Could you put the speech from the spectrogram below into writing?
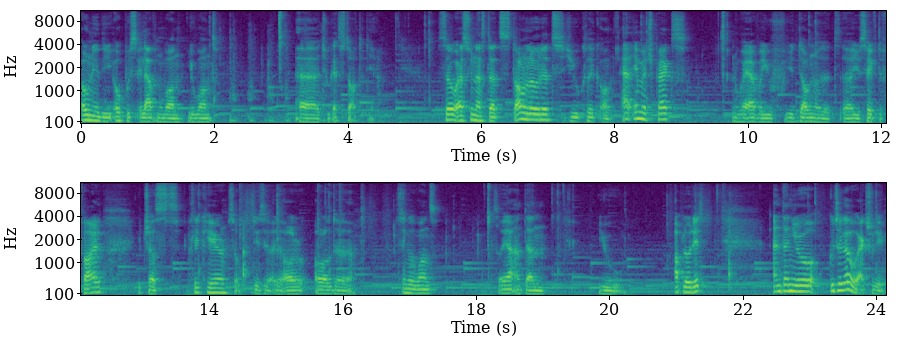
only the Opus 11 one you want uh, to get started, yeah. So as soon as that's downloaded, you click on Add Image Packs, and wherever you you downloaded, uh, you save the file you just click here. So these are all, all the single ones. So yeah and then you upload it. And then you're good to go actually.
